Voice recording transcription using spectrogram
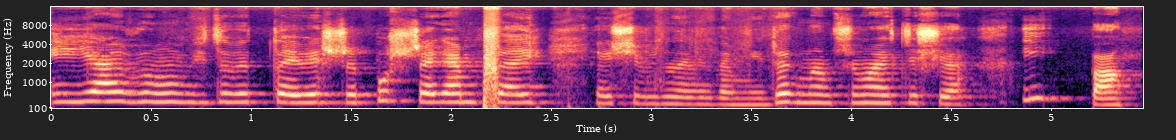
I ja wam widzowie tutaj jeszcze puszczę gameplay. Ja się widzowie z wami żegnam. Trzymajcie się i pa!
